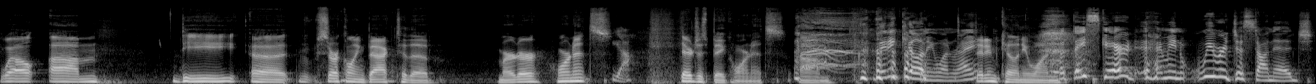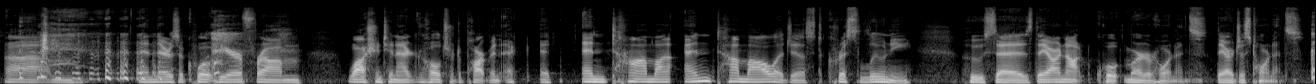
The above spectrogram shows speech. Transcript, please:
Well, um, the uh, circling back to the murder hornets. Yeah. they're just big hornets. Um, they didn't kill anyone, right? they didn't kill anyone. But they scared. I mean, we were just on edge. Um, and there's a quote here from Washington Agriculture Department ec- ec- entomologist Chris Looney, who says they are not quote murder hornets; they are just hornets.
